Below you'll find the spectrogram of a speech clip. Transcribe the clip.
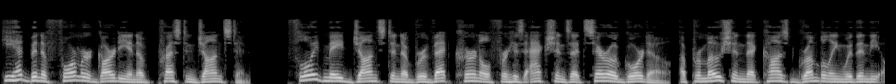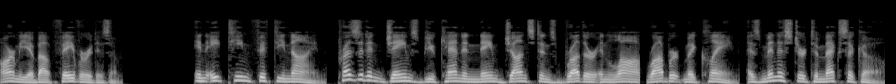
He had been a former guardian of Preston Johnston. Floyd made Johnston a brevet colonel for his actions at Cerro Gordo, a promotion that caused grumbling within the Army about favoritism. In 1859, President James Buchanan named Johnston's brother-in-law, Robert McLane, as minister to Mexico,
